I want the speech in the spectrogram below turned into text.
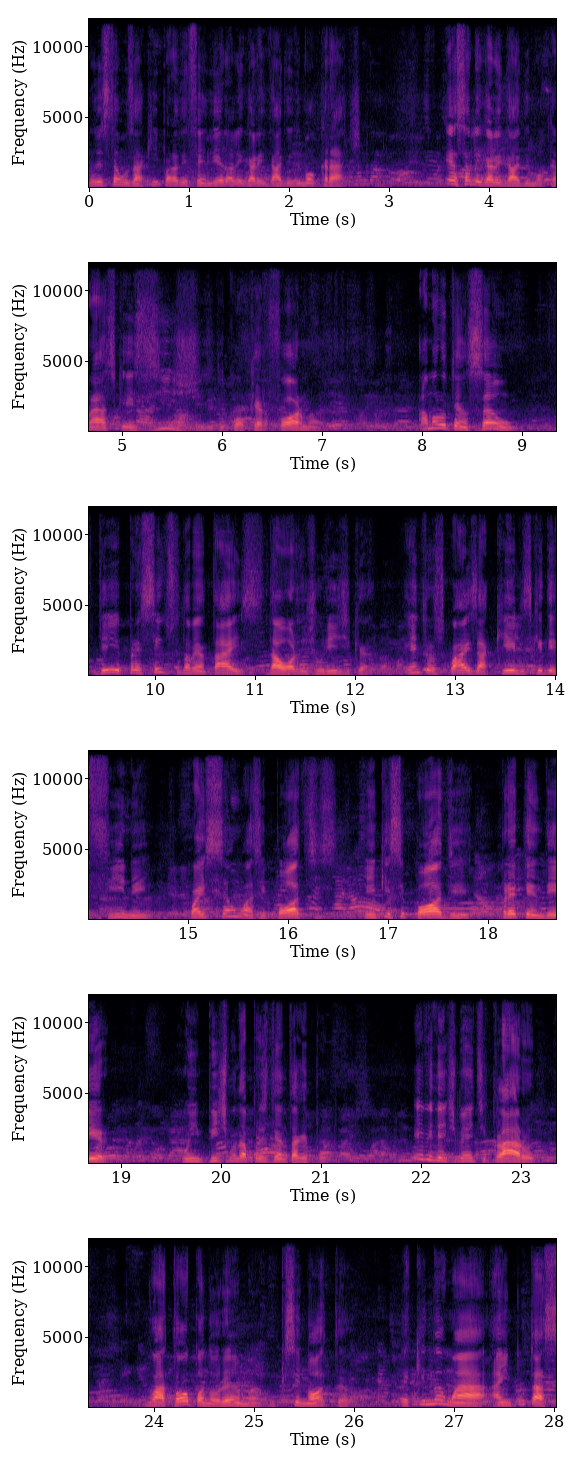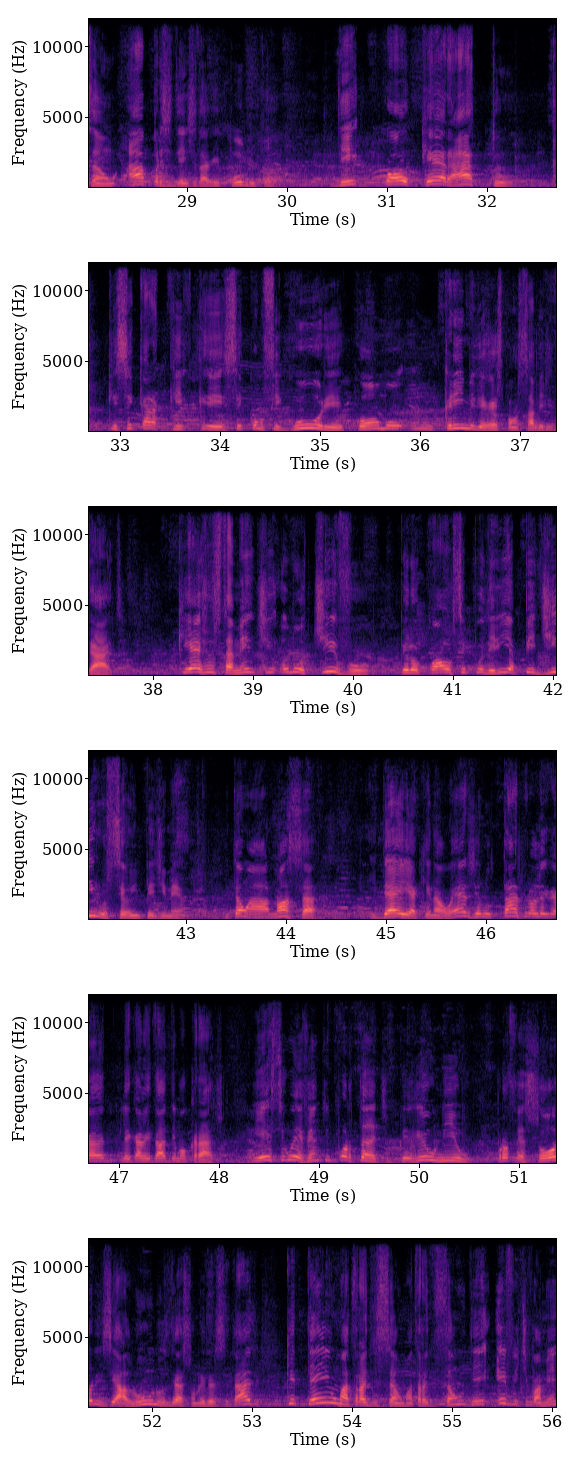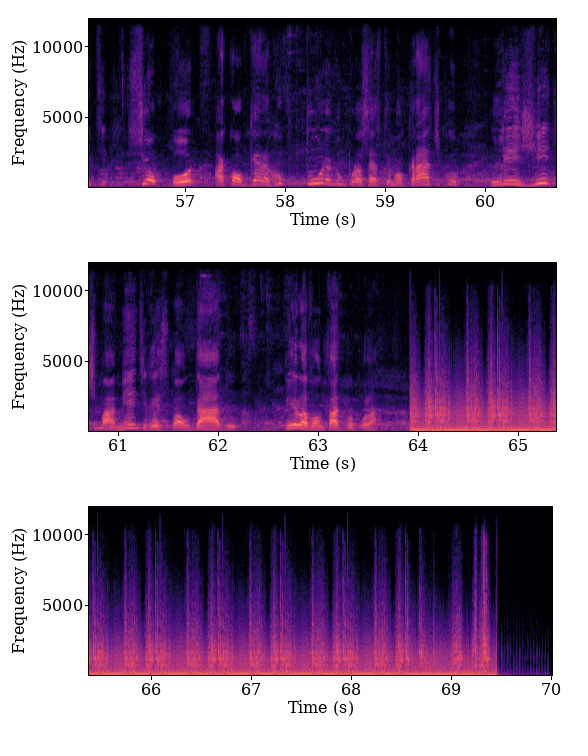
Nós estamos aqui para defender a legalidade democrática. Essa legalidade democrática exige, de qualquer forma, a manutenção de preceitos fundamentais da ordem jurídica, entre os quais aqueles que definem quais são as hipóteses em que se pode pretender o impeachment da Presidente da República. Evidentemente, claro, no atual panorama, o que se nota é que não há a imputação à Presidente da República de qualquer ato que se, que, que se configure como um crime de responsabilidade, que é justamente o motivo pelo qual se poderia pedir o seu impedimento. Então, a nossa ideia aqui na UERJ é lutar pela legalidade democrática. E esse é um evento importante, porque reuniu professores e alunos dessa universidade que têm uma tradição, uma tradição de efetivamente se opor a qualquer ruptura de um processo democrático legitimamente respaldado pela vontade popular.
